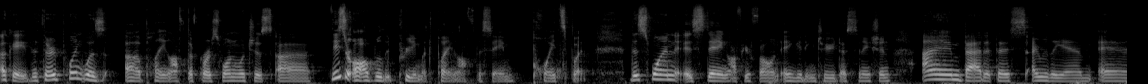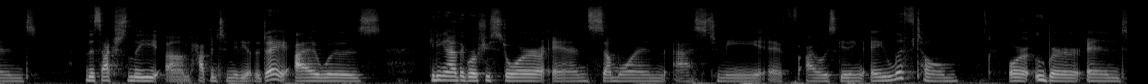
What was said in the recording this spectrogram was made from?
Okay, the third point was uh, playing off the first one, which is uh, these are all really pretty much playing off the same points, but this one is staying off your phone and getting to your destination. I'm bad at this, I really am, and this actually um, happened to me the other day. I was getting out of the grocery store, and someone asked me if I was getting a Lyft home or Uber, and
